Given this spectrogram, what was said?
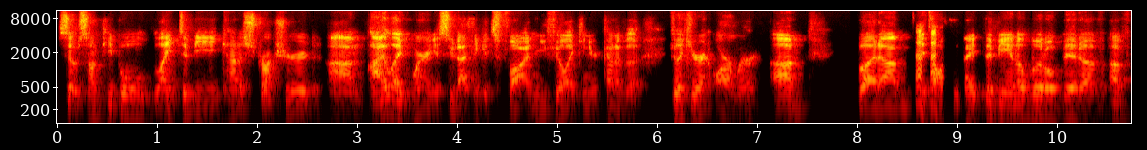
So some people like to be kind of structured. Um, I like wearing a suit. I think it's fun. You feel like you're kind of a feel like you're in armor. Um, but um, it's also nice to be in a little bit of, of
